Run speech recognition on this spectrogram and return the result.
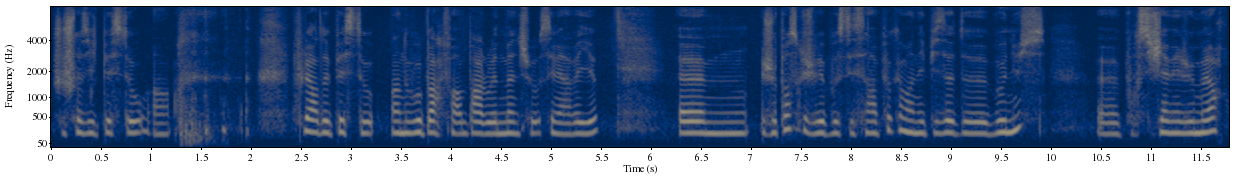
je choisis le pesto. Hein. Fleur de pesto, un nouveau parfum par le Show, c'est merveilleux. Euh, je pense que je vais poster ça un peu comme un épisode euh, bonus euh, pour si jamais je meurs,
